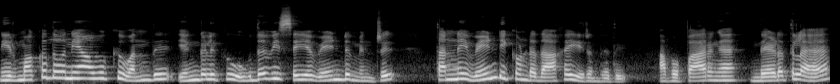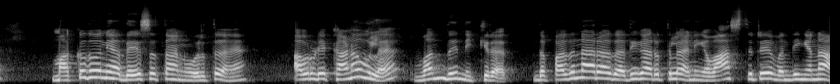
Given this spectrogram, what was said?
நீர் மக்கதோனியாவுக்கு வந்து எங்களுக்கு உதவி செய்ய வேண்டும் என்று தன்னை வேண்டிக் கொண்டதாக இருந்தது. அப்போ பாருங்க இந்த இடத்துல மக்கதோனியா தேசத்தான் ஒருத்தன் அவருடைய கனவுல வந்து நிற்கிறார் இந்த பதினாறாவது அதிகாரத்தில் நீங்கள் வாசித்துட்டே வந்தீங்கன்னா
